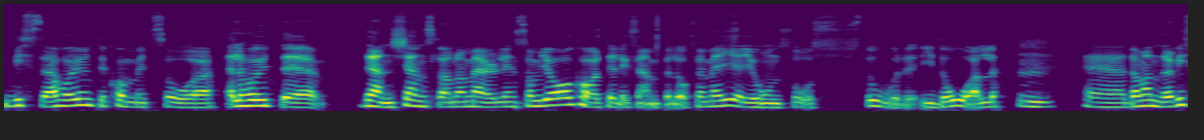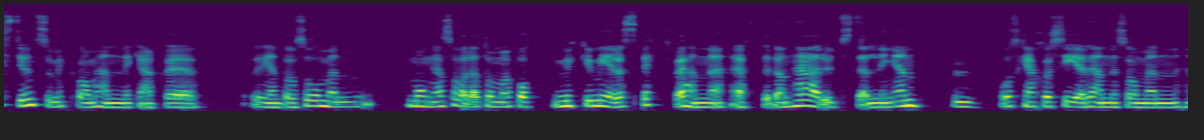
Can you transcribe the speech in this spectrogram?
vissa har ju inte kommit så, eller har ju inte den känslan av Marilyn som jag har till exempel och för mig är ju hon så stor idol. Mm. Eh, de andra visste ju inte så mycket om henne kanske rent av så men många sa att de har fått mycket mer respekt för henne efter den här utställningen. Mm. Och kanske ser henne som en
